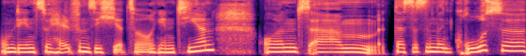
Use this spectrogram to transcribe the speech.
um denen zu helfen, sich hier zu orientieren. Und ähm, das ist eine große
